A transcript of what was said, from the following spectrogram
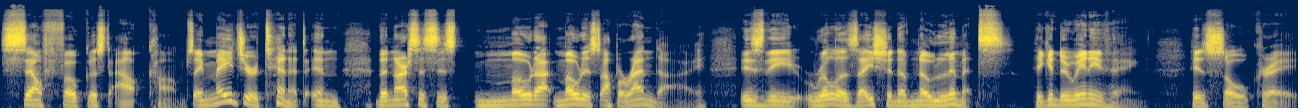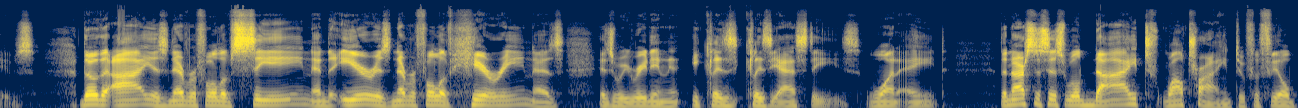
self focused outcomes. A major tenet in the narcissist modus operandi is the realization of no limits. He can do anything his soul craves. Though the eye is never full of seeing and the ear is never full of hearing, as, as we read in Ecclesiastes 1 8, the narcissist will die t- while trying to fulfill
